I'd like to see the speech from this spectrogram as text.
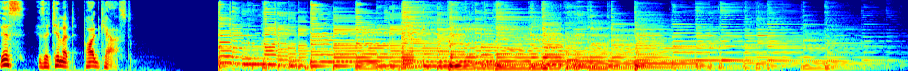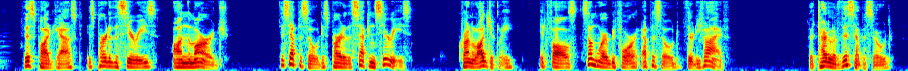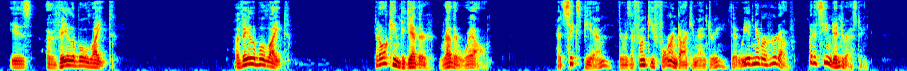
This is a Timmit podcast. This podcast is part of the series On the Marge. This episode is part of the second series. Chronologically, it falls somewhere before episode 35. The title of this episode is Available Light. Available Light. It all came together rather well. At 6 p.m., there was a funky foreign documentary that we had never heard of, but it seemed interesting.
